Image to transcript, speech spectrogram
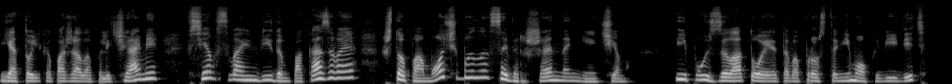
Я только пожала плечами, всем своим видом показывая, что помочь было совершенно нечем. И пусть Золотой этого просто не мог видеть,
